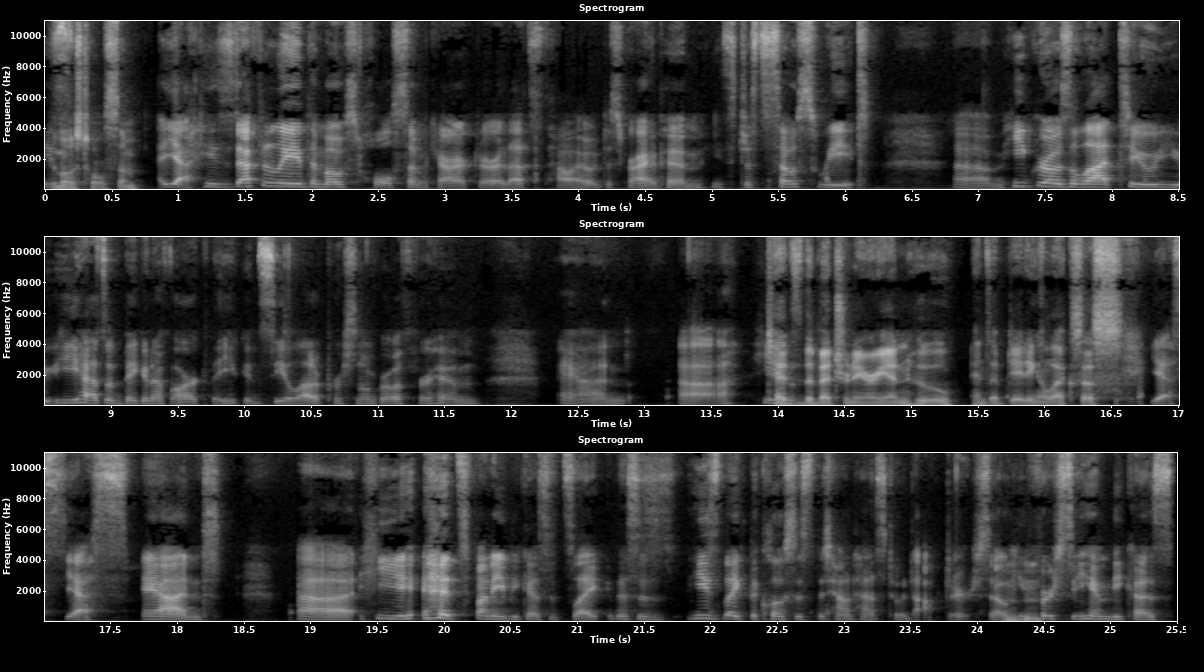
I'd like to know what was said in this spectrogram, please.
He's, the most wholesome. yeah, he's definitely the most wholesome character. That's how I would describe him. He's just so sweet. Um, he grows a lot too. You, he has a big enough arc that you can see a lot of personal growth for him, and uh, he Ted's the veterinarian who ends up dating Alexis. Yes, yes. And uh he it's funny because it's like this is he's like the closest the town has to a doctor. So you Mhm. first see him because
